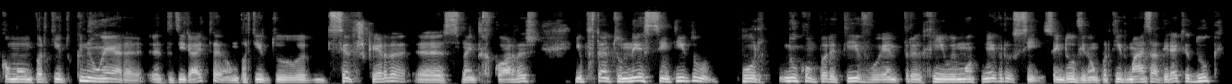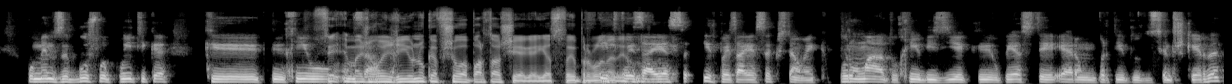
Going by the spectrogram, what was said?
como um partido que não era de direita, um partido de centro-esquerda, se bem te recordas, e portanto, nesse sentido, por, no comparativo entre Rio e Montenegro, sim, sem dúvida, um partido mais à direita do que, pelo menos, a bússola política que, que Rio. Sim, mas o Rio nunca fechou a porta ao Chega, e esse foi o problema e depois dele. Há essa, e depois há essa questão, é que, por um lado, o Rio dizia que o PST era um partido de centro-esquerda,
